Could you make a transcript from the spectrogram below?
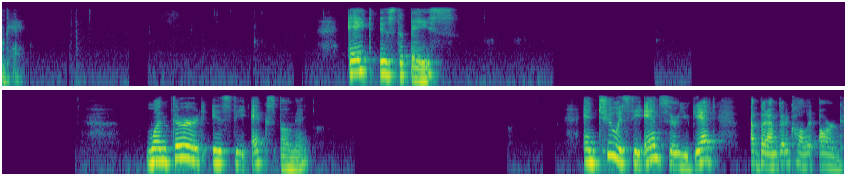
Okay. 8 is the base. One third is the exponent. And 2 is the answer you get, but I'm going to call it arg.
